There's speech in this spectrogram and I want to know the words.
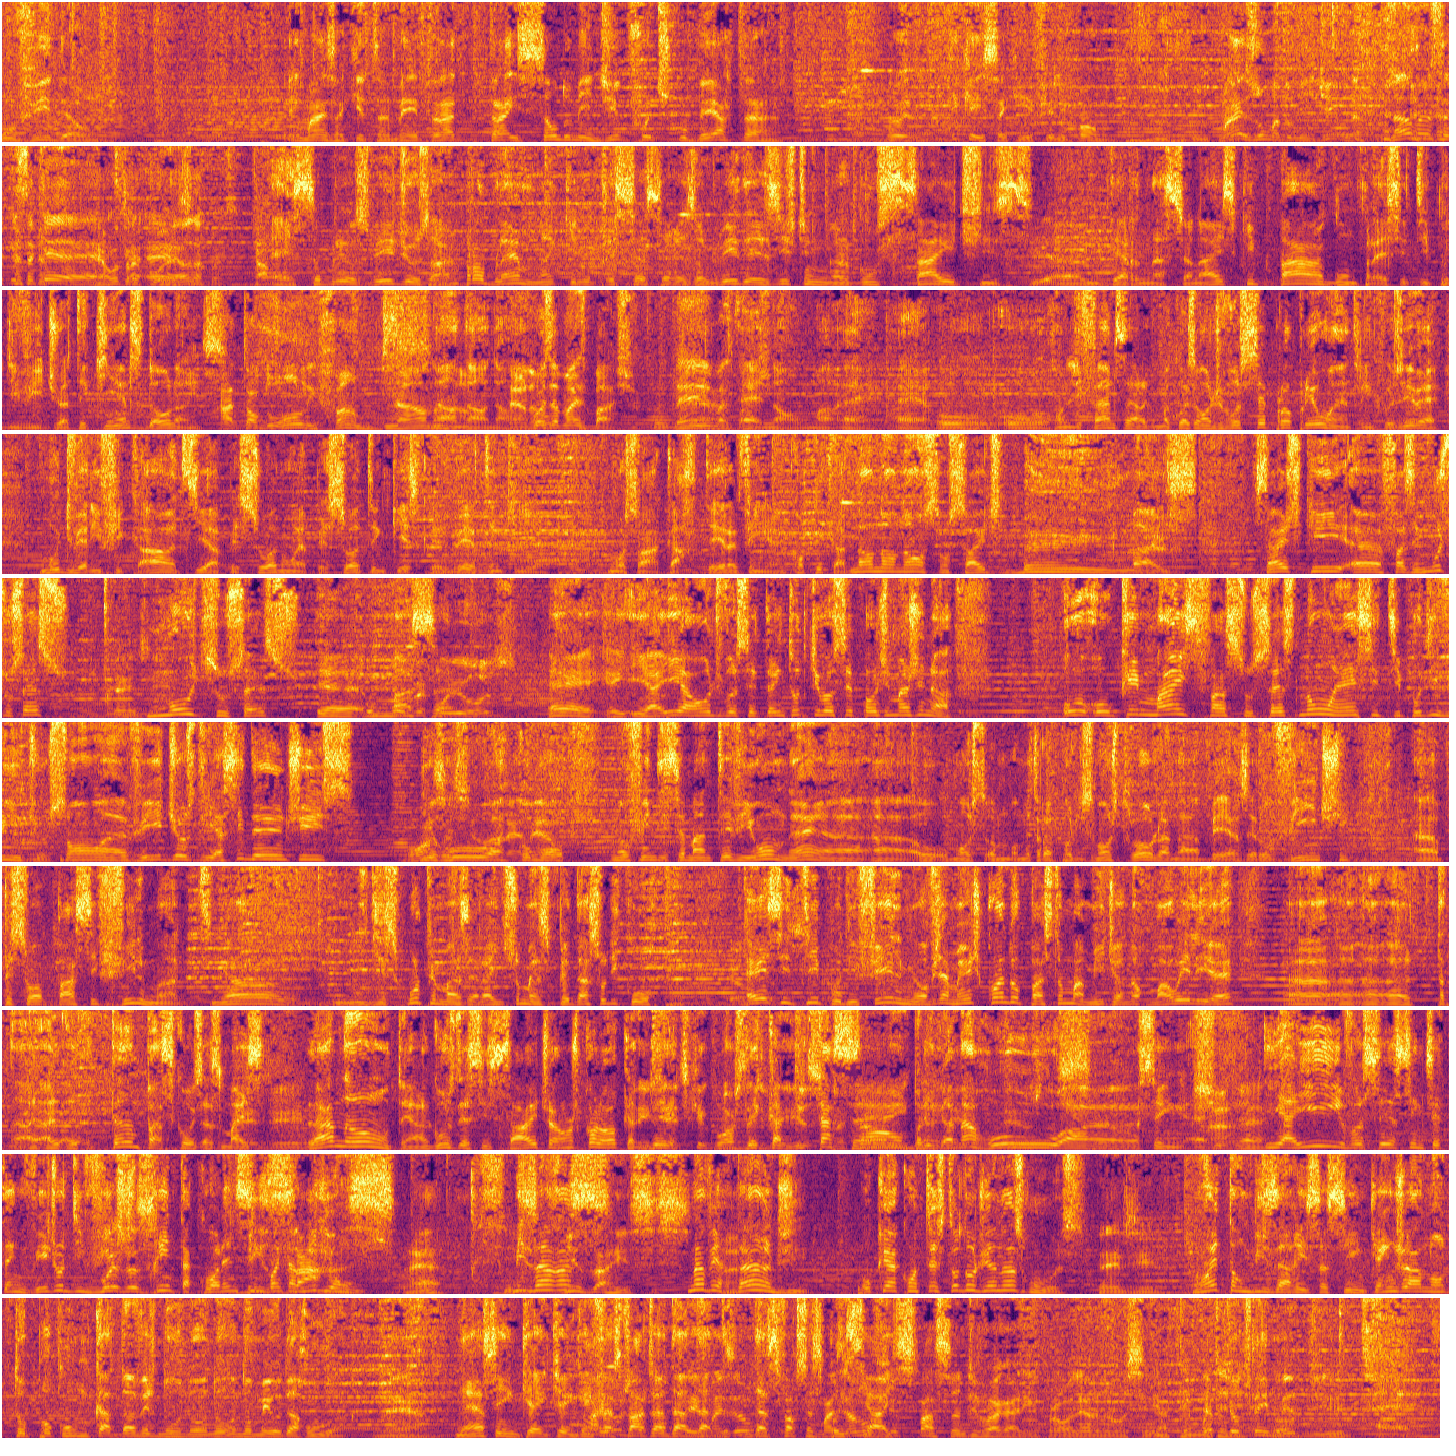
O vídeo. Tem mais aqui também. Tra- traição do mendigo foi descoberta. O que, que é isso aqui, Filipão? Mais uma do mendigo, né? Não, não, isso aqui, isso aqui é, É outra coisa. É outra coisa. É, sobre os vídeos, há um problema né, que não precisa ser resolvido. Existem alguns sites eh, internacionais que pagam para esse tipo de vídeo, até 500 dólares. A tal do OnlyFans. Não, não, não. não. É, não? Coisa mais baixa. Bem mais É, baixa. não, uma- é, é, o, o OnlyFans é alguma coisa onde você próprio entra, inclusive é muito verificado, se a pessoa não é pessoa, tem que escrever, tem que mostrar a carteira, enfim, é complicado. Não, não, não, são sites bem mais... Sites que eh, fazem muito sucesso, Entendi. muito sucesso, eh, O povo mas... é curioso. é, e, e aí é onde você tem tudo que você pode imaginar. O, o que mais faz sucesso não é esse tipo de vídeo, são ah, vídeos de acidentes. Nossa de rua, senhora, é como mesmo? no fim de semana teve um, né? a- a- o, o Metrópolis mostrou lá na BR-020, a pessoa passa e filma. Tinha, me desculpe, mas era isso mesmo, pedaço de corpo. Esse tipo de filme, obviamente, quando passa numa mídia normal, ele é ah, ah, ah, ta- tampa as coisas, mas lá não, tem alguns desses sites onde coloca Tem de- gente que gosta de ver isso, decapitação, né? Briga na meu Deus rua, assim. é. É. E aí você assim, você tem vídeo de 20, Coisas 30, 40, 50 bizarras, milhões. né? Bizarras. Bizarrices. Na verdade, o que acontece todo dia nas ruas. Entendi. Não é tão bizarrice assim. Quem já não topou com um cadáver no, no, no, no meio da rua? É. Né? Assim, quem, quem, quem faz parte da- da- mas eu- das forças mas eu não policiais. fico passando devagarinho pra olhar, não, assim. Já tem muita é porque eu gente tenho medo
